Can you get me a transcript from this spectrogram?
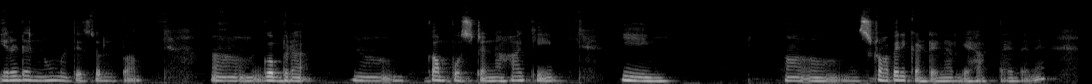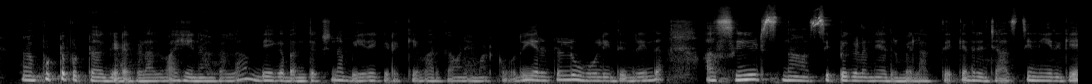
ಎರಡನ್ನು ಮತ್ತು ಸ್ವಲ್ಪ ಗೊಬ್ಬರ ಕಾಂಪೋಸ್ಟನ್ನು ಹಾಕಿ ಈ ಸ್ಟ್ರಾಬೆರಿ ಕಂಟೈನರ್ಗೆ ಹಾಕ್ತಾಯಿದ್ದೇನೆ ಪುಟ್ಟ ಪುಟ್ಟ ಗಿಡಗಳಲ್ವ? ಏನಾಗಲ್ಲ. ಬೇಗ ಬಂದ ತಕ್ಷಣ ಬೇರೆ ಗಿಡಕ್ಕೆ ವರ್ಗಾವಣೆ ಮಾಡ್ಕೋಬೋದು. ಎರಡರಲ್ಲೂ ಹೋಲಿದ್ದರಿಂದ ಆ ಸೀಡ್ಸ್ನ ಸಿಪ್ಪೆಗಳನ್ನೇ ಅದ್ರ ಮೇಲೆ ಹಾಕ್ತೆ. ಯಾಕೆಂದರೆ ಜಾಸ್ತಿ ನೀರಿಗೆ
